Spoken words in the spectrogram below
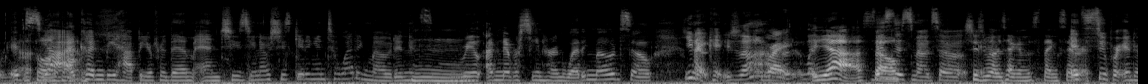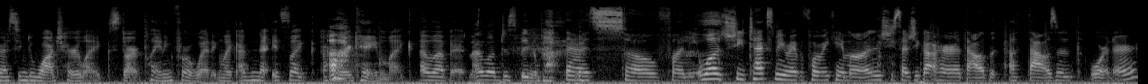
time, yeah. it's That's a long yeah, I couldn't be happier for them. And she's you know she's getting into wedding mode, and it's Mm. real. I've never seen her in wedding mode, so you know Katie, she's ah, Right. like Yeah. So business mode. So she's really taking this thing serious. it's super interesting to watch her like start planning for a wedding. Like I've ne- it's like a hurricane. Like I love it. I love just being a part of it. That's so funny. Well, she texted me right before we came on, and she said she got her a thousand a thousandth order.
